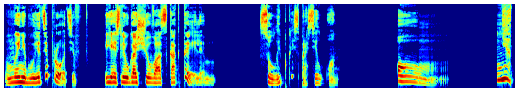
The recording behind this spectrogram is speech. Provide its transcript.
«Вы не будете против, если угощу вас коктейлем?» С улыбкой спросил он. «О, нет,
